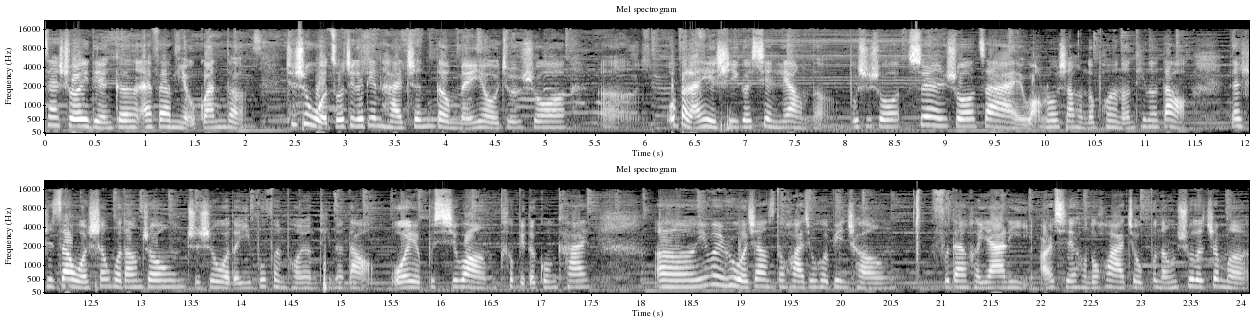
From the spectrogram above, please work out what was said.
再说一点跟 FM 有关的，就是我做这个电台真的没有，就是说，呃，我本来也是一个限量的，不是说，虽然说在网络上很多朋友能听得到，但是在我生活当中，只是我的一部分朋友听得到，我也不希望特别的公开，嗯、因为如果这样子的话，就会变成负担和压力，而且很多话就不能说的这么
